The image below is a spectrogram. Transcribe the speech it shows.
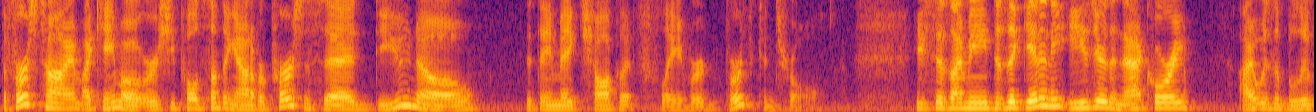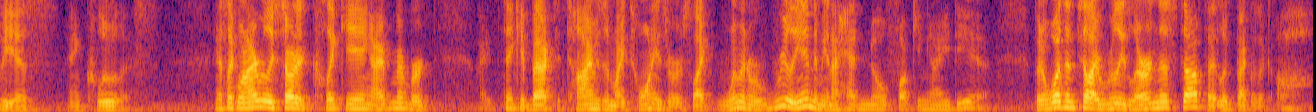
the first time i came over she pulled something out of her purse and said do you know that they make chocolate flavored birth control. He says, I mean, does it get any easier than that, Corey? I was oblivious and clueless. And it's like when I really started clicking, I remember I thinking back to times in my 20s where it's like women were really into me and I had no fucking idea. But it wasn't until I really learned this stuff that I looked back and was like, oh.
